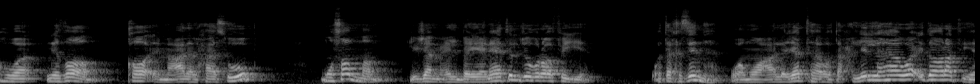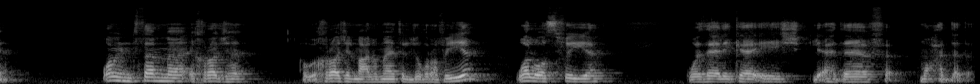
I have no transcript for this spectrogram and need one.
هو نظام قائم على الحاسوب مصمم لجمع البيانات الجغرافية وتخزينها ومعالجتها وتحليلها وإدارتها ومن ثم إخراجها أو إخراج المعلومات الجغرافية والوصفية وذلك إيش؟ لأهداف محددة.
